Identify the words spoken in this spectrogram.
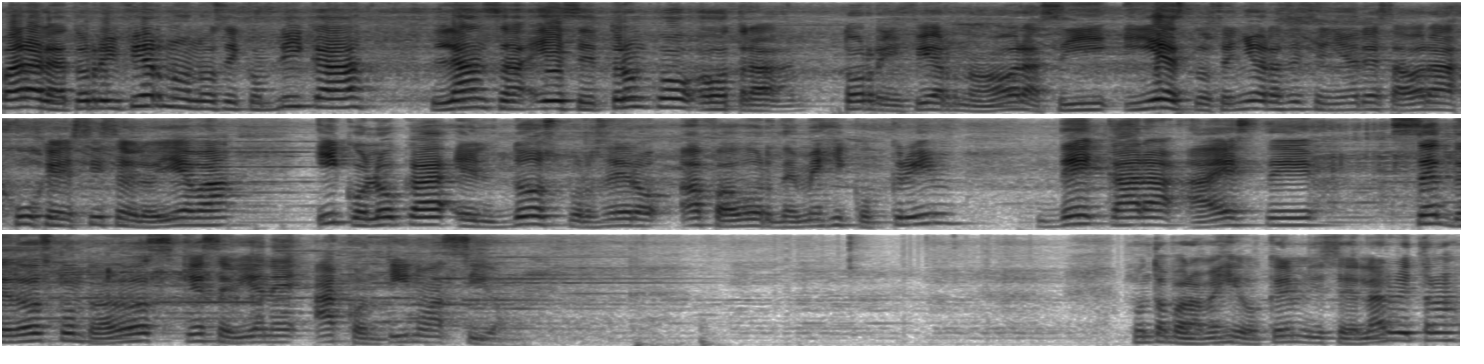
para la Torre Infierno, no se complica. Lanza ese tronco, otra Torre Infierno, ahora sí. Y esto, señoras y señores, ahora Juge sí se lo lleva y coloca el 2 por 0 a favor de México Cream de cara a este set de 2 contra 2 que se viene a continuación. Punto para México Cream, dice el árbitro.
